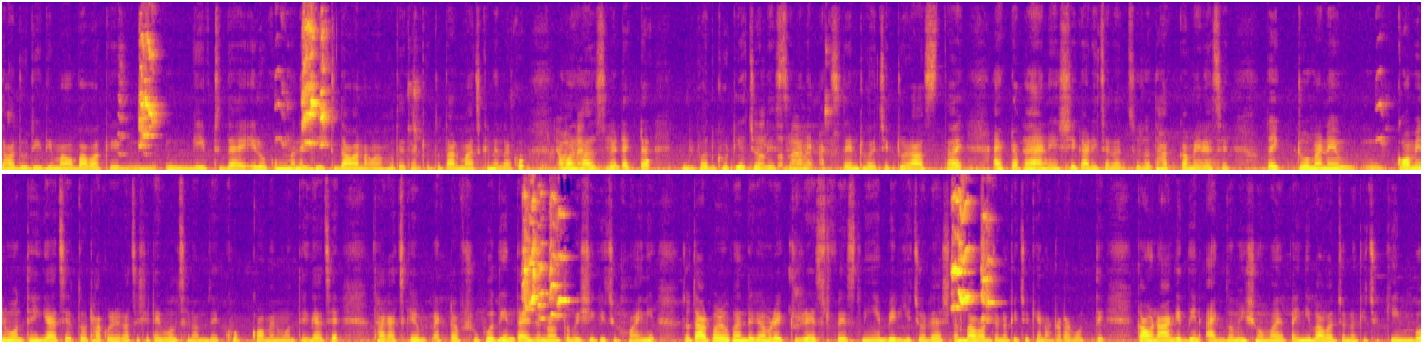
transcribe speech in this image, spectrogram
দাদু দিদিমাও বাবাকে গিফট দেয় এরকম মানে গিফট দেওয়া নেওয়া হতে থাকে। তো তার মাঝখানে দেখো আমার হাজব্যান্ড একটা বিপদ ঘটিয়ে চলে এসেছে। মানে অ্যাক্সিডেন্ট হয়েছে একটু রাস্তায় একটা ভ্যান এসে গাড়ি চালাচ্ছিল ধাক্কা মেরেছে। তো একটু মানে কমের মধ্যেই গেছে। তো ঠাকুরের কাছে সেটাই বলছিলাম যে খুব কমের মধ্যে গেছে। থাক আজকে একটা শুভ দিন তাই জন্য অত বেশি কিছু হয়নি। তো তারপর ওখান থেকে আমরা একটু রেস্ট ফেস্ট নিয়ে বেরিয়ে চলে আসলাম বাবার জন্য কিছু কেনাকাটা করতে। কারণ আগের দিন একদমই সময় পাইনি বাবার জন্য কিছু কিনবো।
